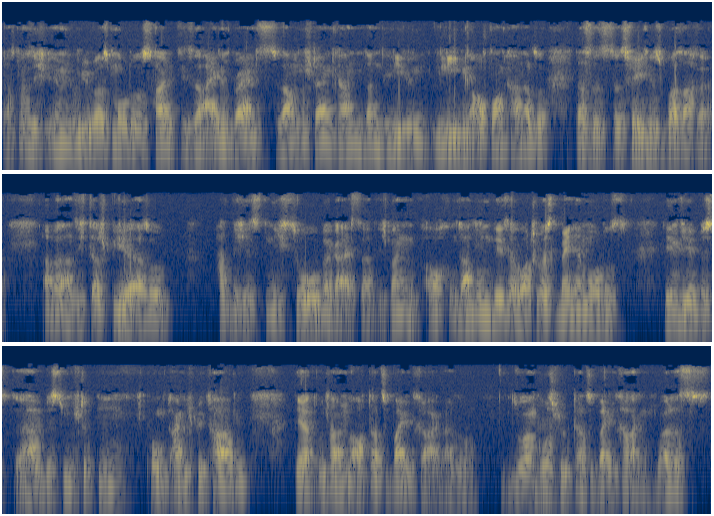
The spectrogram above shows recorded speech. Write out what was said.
dass man sich im Universe-Modus halt diese eigenen Brands zusammenstellen kann, dann die Ligen, die Ligen aufbauen kann. Also das ist, das finde ich eine super Sache. Aber an sich das Spiel, also hat mich jetzt nicht so begeistert. Ich meine, auch unter anderem dieser Watch WrestleMania Modus, den wir bis, halt bis zu einem bestimmten Punkt angespielt haben, der hat unter anderem auch dazu beigetragen. Also so ein großes Stück dazu beigetragen, weil das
